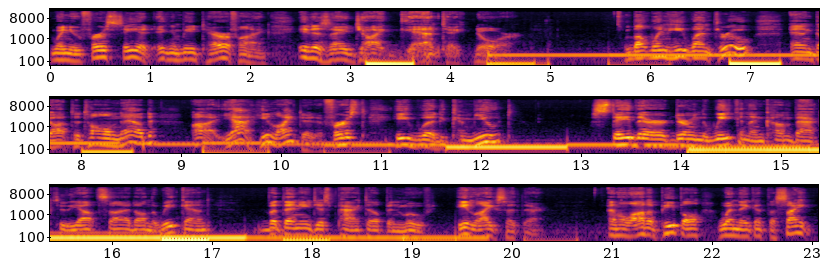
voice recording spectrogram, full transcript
When you first see it it can be terrifying. It is a gigantic door. But when he went through and got to tall ned uh, yeah he liked it. At first he would commute stay there during the week and then come back to the outside on the weekend. But then he just packed up and moved. He likes it there. And a lot of people, when they get the sight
